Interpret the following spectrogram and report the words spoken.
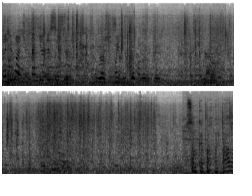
На диванчик, там є де. Сумки похватали.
